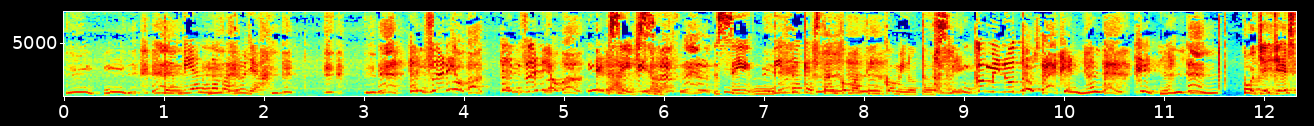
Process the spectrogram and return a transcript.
Te envían una patrulla. ¿En serio? ¿En serio? Sí, Gracias. sí. Sí, dice que están como a cinco minutos. ¡Cinco minutos! ¡Genial! ¡Genial! Oye, Jess,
